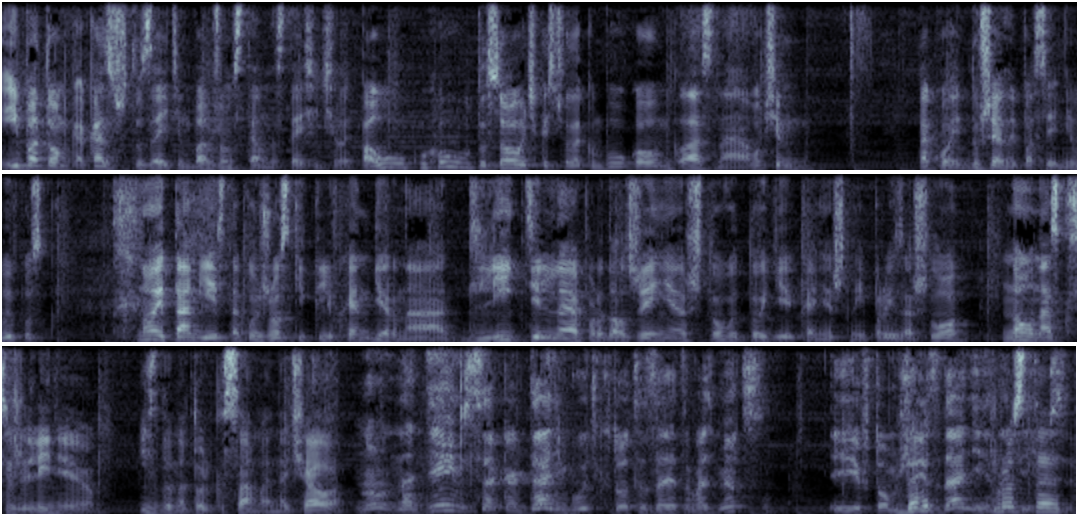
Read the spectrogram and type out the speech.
И потом оказывается, что за этим бомжом стоял настоящий Человек-паук, уху, тусовочка с Человеком-пауком, классно. В общем, такой душевный последний выпуск. Ну и там есть такой жесткий клиффхенгер на длительное продолжение, что в итоге, конечно, и произошло. Но у нас, к сожалению, издано только самое начало. Ну, надеемся, когда-нибудь кто-то за это возьмется. И в том же Да вот издании Просто, надеемся.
